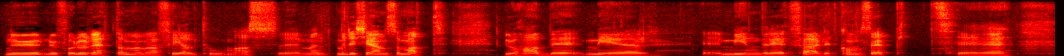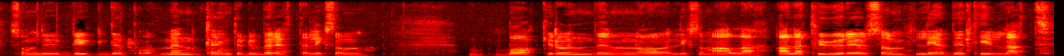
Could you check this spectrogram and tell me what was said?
nu, nu får du rätta mig om jag har fel Thomas, eh, men, men det känns som att du hade mer eh, mindre ett färdigt koncept eh, som du byggde på. Men kan inte du berätta liksom bakgrunden och liksom alla, alla turer som ledde till att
